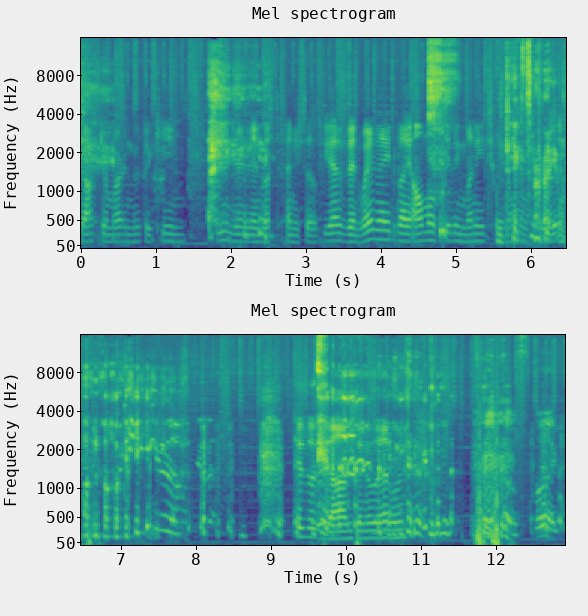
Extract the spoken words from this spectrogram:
Dr. Martin Luther King Jr. and must defend yourself. You have been waylaid by almost giving money to a Pick homeless the right person. one, Odie. This was Dom's, I know that one. Fuck.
